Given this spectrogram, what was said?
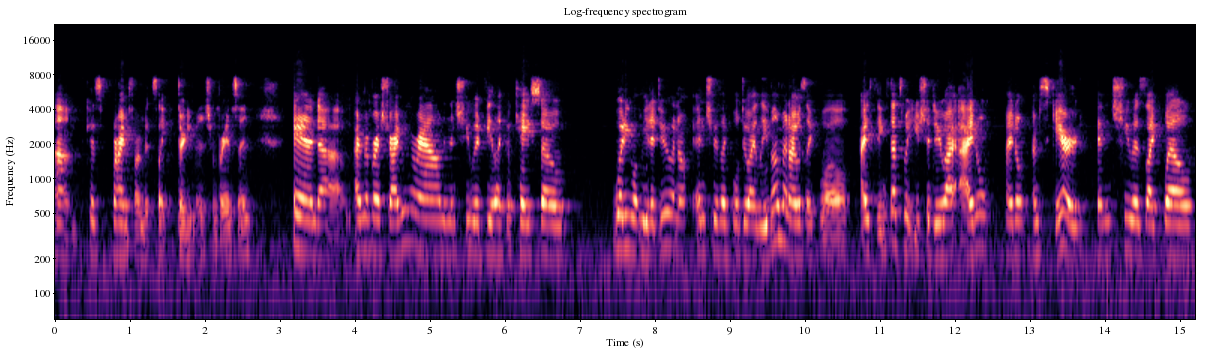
um, because where i'm from it's like 30 minutes from branson and uh, i remember us driving around and then she would be like okay so what do you want me to do and, I, and she was like well do i leave him and i was like well i think that's what you should do i, I don't i don't i'm scared and she was like well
